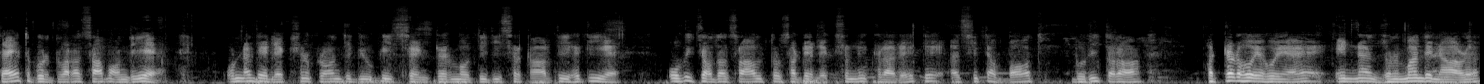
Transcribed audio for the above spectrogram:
ਤਹਿਤ ਗੁਰਦੁਆਰਾ ਸਾਹਿਬ ਆਉਂਦੇ ਹੈ ਉਹਨਾਂ ਦੇ ਇਲੈਕਸ਼ਨ ਕਰਾਉਣ ਦੀ ਡਿਊਟੀ ਸੈਂਟਰ ਮੋਦੀ ਦੀ ਸਰਕਾਰ ਦੀ ਹੈਗੀ ਹੈ। ਉਹ ਵੀ 14 ਸਾਲ ਤੋਂ ਸਾਡੇ ਇਲੈਕਸ਼ਨ ਨਹੀਂ ਕਰਾ ਰਹੇ ਤੇ ਅਸੀਂ ਤਾਂ ਬਹੁਤ ਬੁਰੀ ਤਰ੍ਹਾਂ ਫੱਟੜ ਹੋਏ ਹੋਏ ਆ। ਇਹਨਾਂ ਜ਼ੁਲਮਾਂ ਦੇ ਨਾਲ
